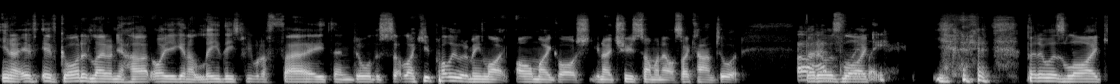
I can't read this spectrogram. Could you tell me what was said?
you know, if, if God had laid on your heart, oh, you're going to lead these people to faith and do all this stuff, like you probably would have been like, oh my gosh, you know, choose someone else. I can't do it. Oh, but it was like, yeah, but it was like,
